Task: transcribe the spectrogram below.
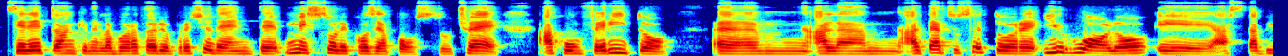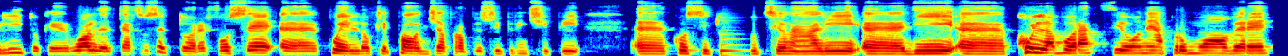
si è detto anche nel laboratorio precedente, messo le cose a posto, cioè ha conferito ehm, alla, al terzo settore il ruolo e ha stabilito che il ruolo del terzo settore fosse eh, quello che poggia proprio sui principi eh, costituzionali eh, di eh, collaborazione a promuovere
